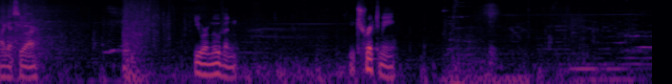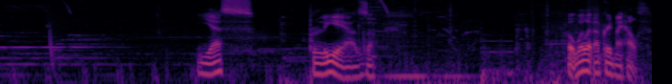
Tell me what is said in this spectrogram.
I guess you are. You were moving. You tricked me. Yes, please. But will it upgrade my health?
